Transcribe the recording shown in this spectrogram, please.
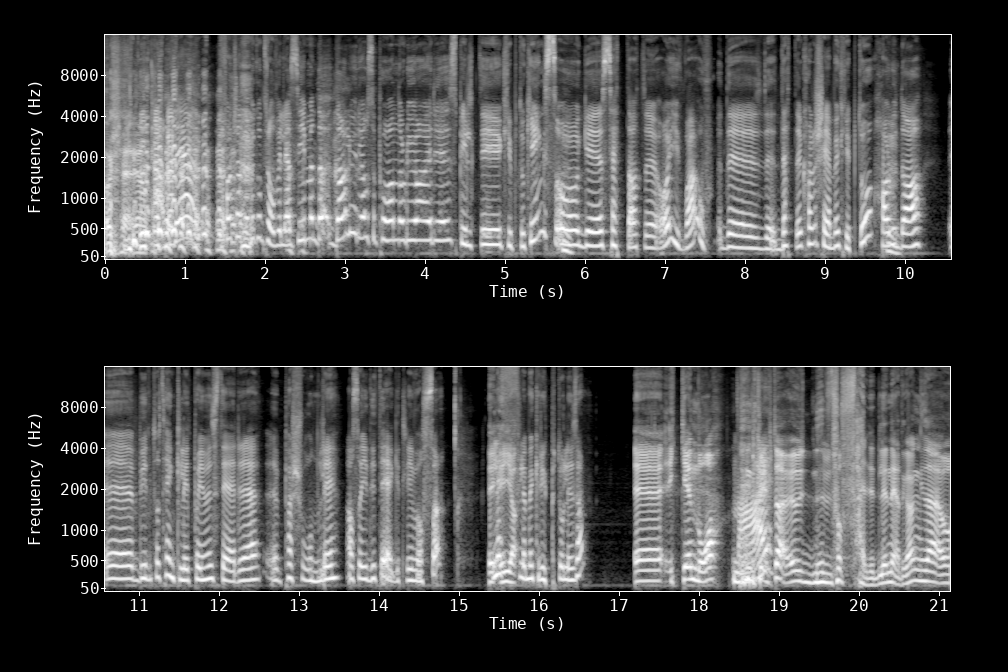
Okay, ja. Det er fortsatt under kontroll, vil jeg si. Men da, da lurer jeg også på, når du har eh, spilt i Krypto Kings og mm. sett at eh, oi, wow, det, det, dette kan skje med krypto, har du da eh, begynt å tenke litt på å investere eh, personlig, altså i ditt eget liv også? Eh, Lefle med krypto, liksom? Eh, ikke nå. Krypto er jo en forferdelig nedgang. Det er jo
